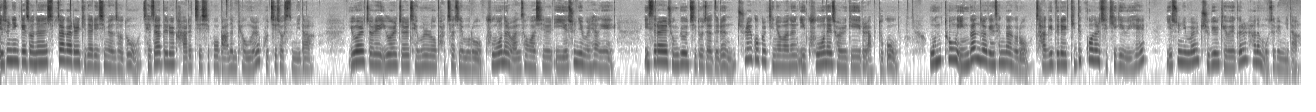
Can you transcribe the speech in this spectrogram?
예수님께서는 십자가를 기다리시면서도 제자들을 가르치시고 많은 병을 고치셨습니다. 6월절에 6월절 제물로 바쳐짐으로 구원을 완성하실 이 예수님을 향해 이스라엘 종교 지도자들은 출애굽을 기념하는 이 구원의 절기를 앞두고 온통 인간적인 생각으로 자기들의 기득권을 지키기 위해 예수님을 죽일 계획을 하는 모습입니다.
